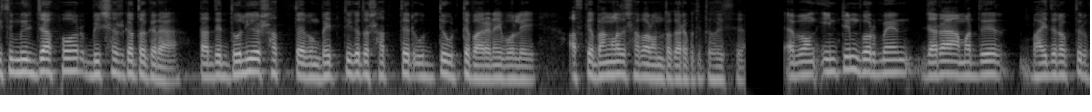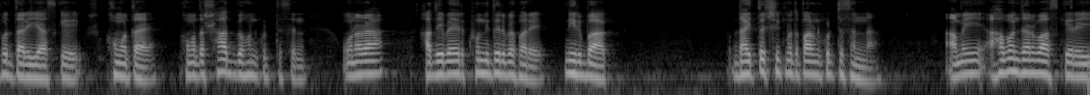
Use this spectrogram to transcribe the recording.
কিছু মির্জাফর বিশ্বাসঘাতকেরা তাদের দলীয় স্বার্থ এবং ব্যক্তিগত স্বার্থের ঊর্ধ্বে উঠতে পারে নাই বলে আজকে বাংলাদেশ আবার অন্ধকারে পতিত হয়েছে। এবং ইন্টিম গভর্নমেন্ট যারা আমাদের ভাইদের রক্তের উপর দাঁড়িয়ে আজকে ক্ষমতায় ক্ষমতা স্বাদ গ্রহণ করতেছেন। ওনারা হাদি ভাইয়ের খুনিদের ব্যাপারে নির্বাক দায়িত্ব ঠিকমতো পালন করতেছেন না। আমি আহ্বান জানাব আজকের এই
